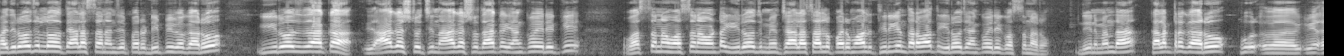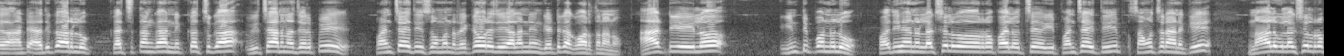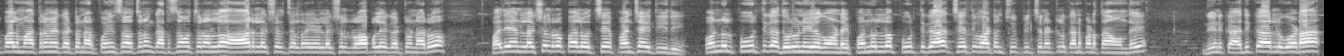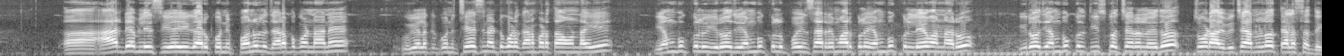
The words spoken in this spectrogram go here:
పది రోజుల్లో తేలస్తానని చెప్పారు డిపిఓ గారు. ఈ రోజు దాకా ఆగస్టు వచ్చింది ఆగస్టు దాకా ఎంక్వైరీకి వస్తున్నాం వస్తున్నాం అంటే ఈరోజు మేము చాలాసార్లు పరిమాలు తిరిగిన తర్వాత ఈరోజు ఎంక్వైరీకి వస్తున్నారు. దీని మీద కలెక్టర్ గారు అంటే అధికారులు ఖచ్చితంగా నిక్కచ్చుగా విచారణ జరిపి పంచాయతీ సొమ్మును రికవరీ చేయాలని నేను గట్టిగా కోరుతున్నాను. ఆర్టీఐలో ఇంటి పన్నులు పదిహేను లక్షల రూపాయలు వచ్చే ఈ పంచాయతీ సంవత్సరానికి నాలుగు లక్షల రూపాయలు మాత్రమే కట్టున్నారు. పోయిన సంవత్సరం గత సంవత్సరంలో ఆరు లక్షల చిల్లర ఏడు లక్షల రూపాయలే కట్టున్నారు. పదిహేను లక్షల రూపాయలు వచ్చే పంచాయతీ ఇది. పన్నులు పూర్తిగా దుర్వినియోగం ఉన్నాయి. పన్నుల్లో పూర్తిగా చేతివాటం చూపించినట్లు కనపడతా ఉంది. దీనికి అధికారులు కూడా ఆర్డబ్ల్యూసిఐ గారు కొన్ని పనులు జరపకుండానే వీళ్ళకి కొన్ని చేసినట్టు కూడా కనపడతా ఉన్నాయి. ఎంబుక్కులు ఈరోజు ఎంబుక్కులు పోయినసారి రిమార్కులు ఎంబుక్కులు లేవన్నారు. ఈరోజు ఎంబుక్కులు తీసుకొచ్చారో లేదో చూడాలి విచారణలో తెలుస్తుంది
